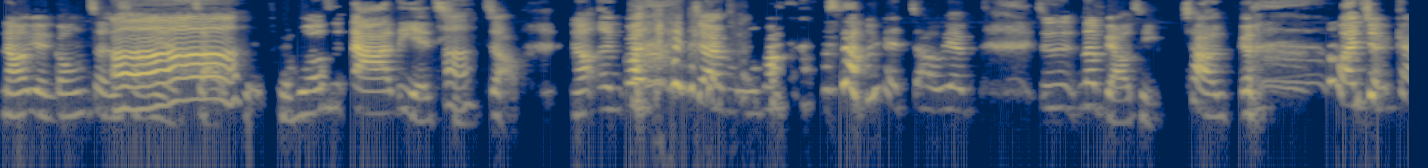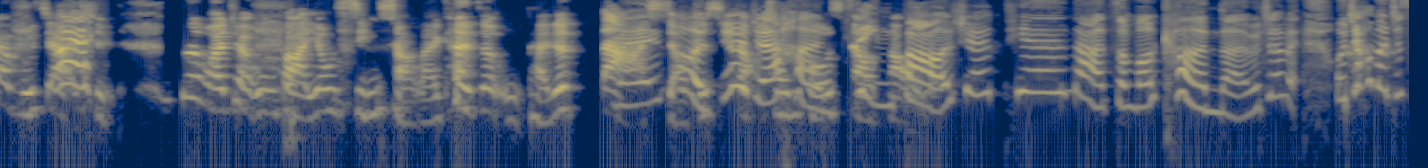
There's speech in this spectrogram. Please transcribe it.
然后员工证上面的照片全部都是大家猎奇照，然后恩光 居然模仿上面照片，就是那表情唱歌。完全看不下去，这完全无法用欣赏来看这舞台，就大笑，就为觉得很劲爆。我觉得天哪，怎么可能？我觉得每，我觉得他们就是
